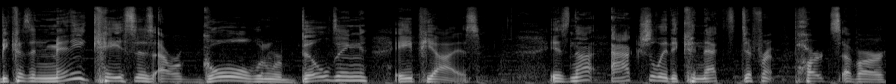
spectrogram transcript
Because in many cases, our goal when we're building APIs is not actually to connect different parts of our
